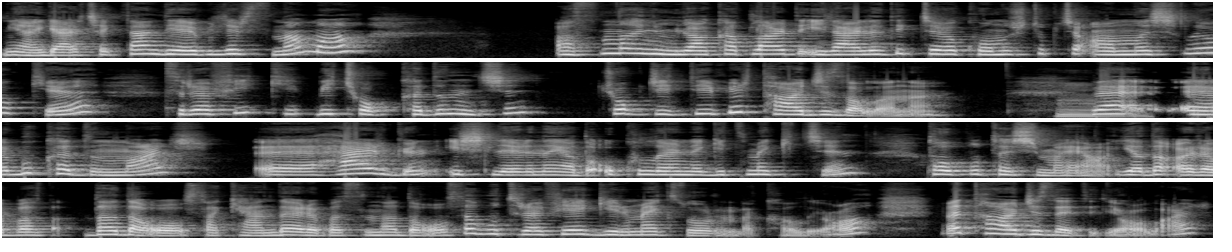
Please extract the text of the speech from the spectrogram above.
yani gerçekten diyebilirsin ama aslında hani mülakatlarda ilerledikçe ve konuştukça anlaşılıyor ki trafik birçok kadın için çok ciddi bir taciz alanı. Hmm. Ve e, bu kadınlar e, her gün işlerine ya da okullarına gitmek için toplu taşımaya ya da arabada da olsa kendi arabasında da olsa bu trafiğe girmek zorunda kalıyor ve taciz ediliyorlar.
